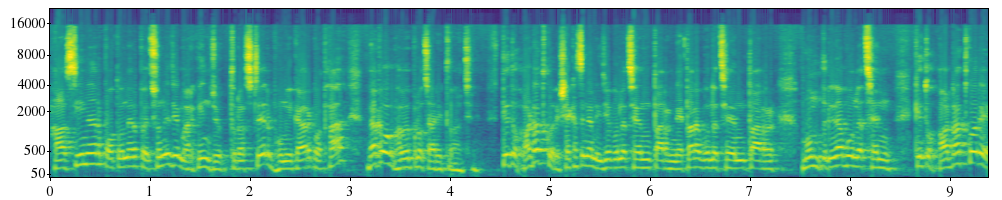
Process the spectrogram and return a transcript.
হাসিনার পতনের পেছনে যে মার্কিন যুক্তরাষ্ট্রের ভূমিকার কথা ব্যাপকভাবে প্রচারিত আছে। কিন্তু হঠাৎ করে শেখ হাসিনা নিজে বলেছেন, তার নেতারা বলেছেন, তার মন্ত্রীরা বলেছেন, কিন্তু হঠাৎ করে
